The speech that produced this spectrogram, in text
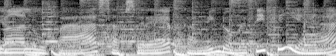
Jangan lupa subscribe Kambing Domba TV ya.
